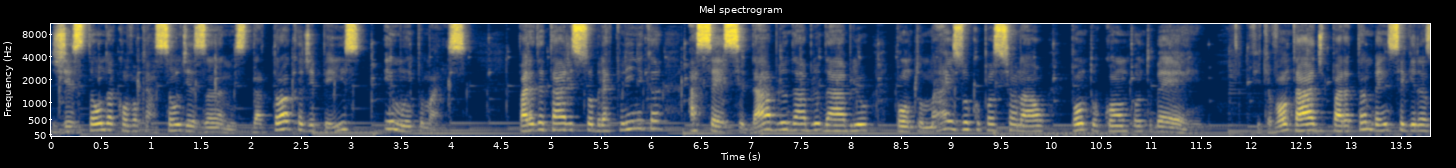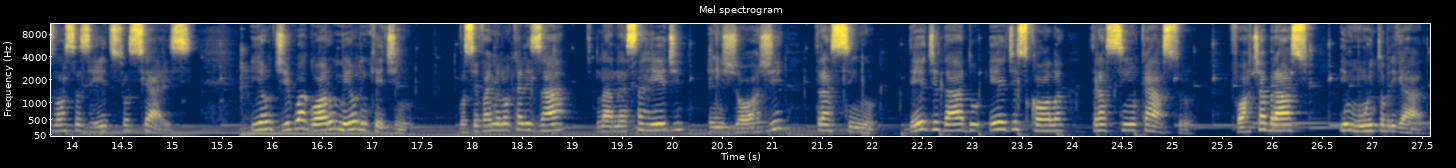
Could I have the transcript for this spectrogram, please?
gestão da convocação de exames, da troca de EPIs e muito mais. Para detalhes sobre a clínica, acesse www.maisocupacional.com.br. Fique à vontade para também seguir as nossas redes sociais. E eu digo agora o meu LinkedIn. Você vai me localizar lá nessa rede em Jorge, tracinho, D de dado, E de escola, tracinho Castro. Forte abraço e muito obrigado.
